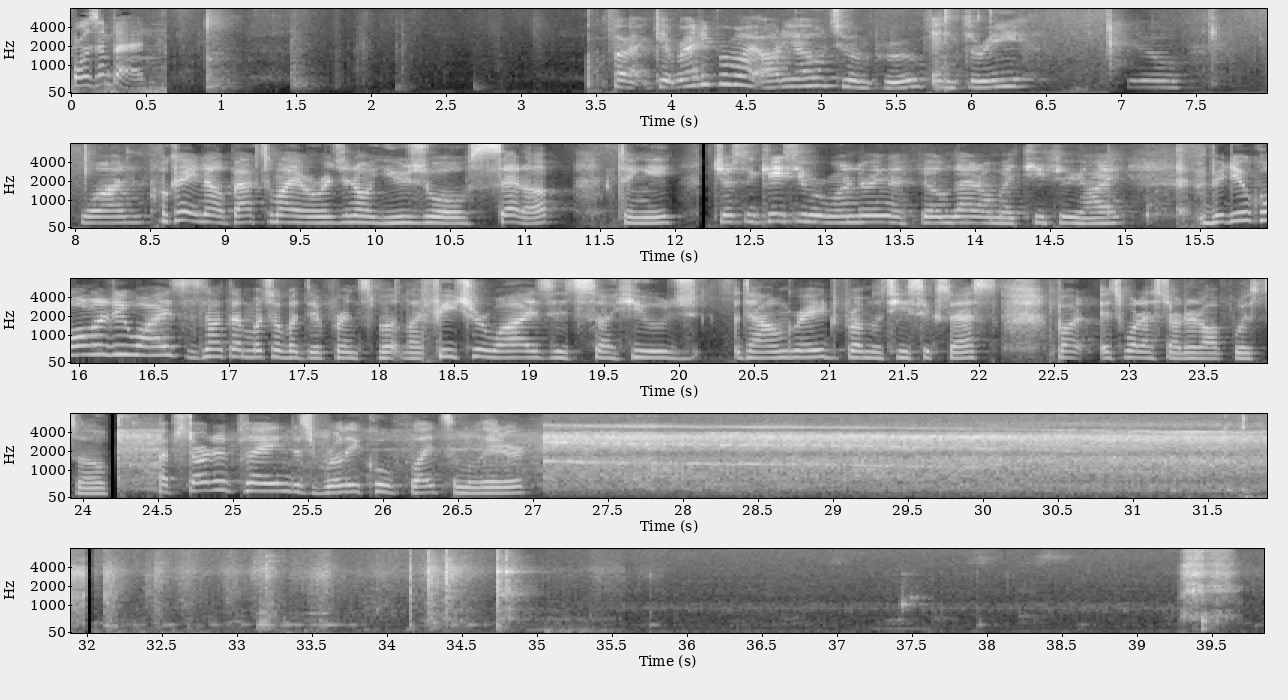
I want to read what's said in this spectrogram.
Wasn't bad. Alright, get ready for my audio to improve in three, two, one. Okay, now back to my original usual setup thingy. Just in case you were wondering, I filmed that on my T3i. Video quality wise, it's not that much of a difference, but like feature wise, it's a huge downgrade from the T6S, but it's what I started off with, so. I've started playing this really cool flight simulator.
